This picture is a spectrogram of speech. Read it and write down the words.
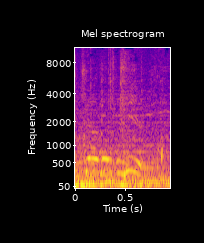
Watch out over here.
